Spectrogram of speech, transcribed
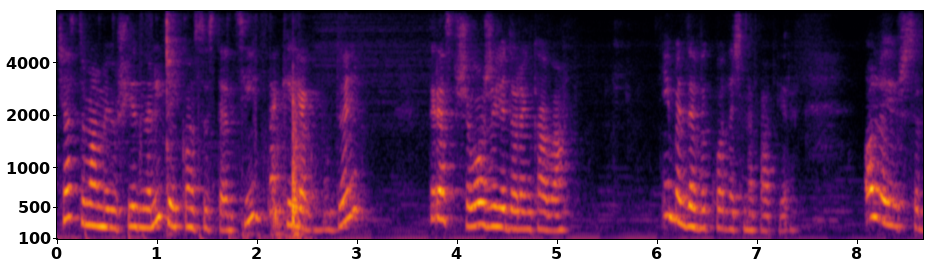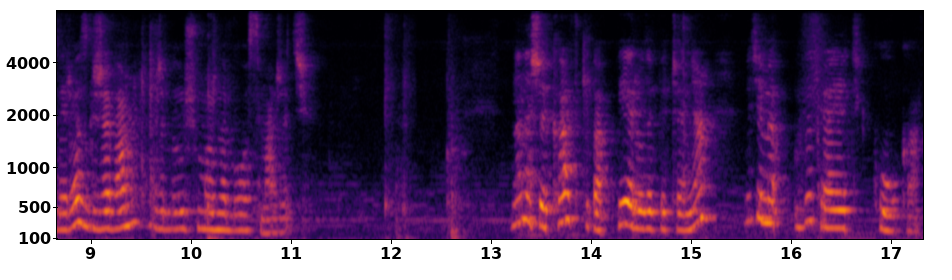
Ciasto mamy już jednolitej konsystencji, takiej jak budyń. Teraz przełożę je do rękawa i będę wykładać na papier. Olej już sobie rozgrzewam, żeby już można było smażyć. Na nasze kartki papieru do pieczenia będziemy wykrajać kółka.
